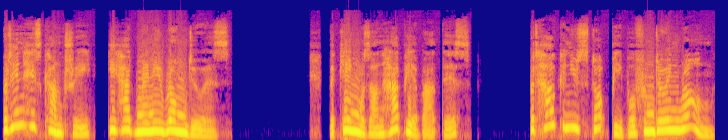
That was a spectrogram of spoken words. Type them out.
But in his country, he had many wrongdoers. The king was unhappy about this, but how can you stop people from doing wrong?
